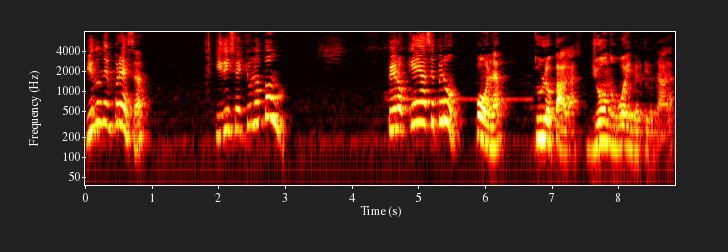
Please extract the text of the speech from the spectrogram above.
Viene una empresa y dice, yo la pongo. Pero, ¿qué hace Perú? Ponla, tú lo pagas, yo no voy a invertir nada,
